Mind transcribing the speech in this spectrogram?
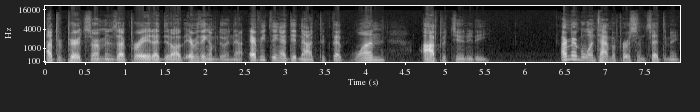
I prepared sermons, I prayed, I did all everything I'm doing now. Everything I did now, I took that one opportunity. I remember one time a person said to me,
